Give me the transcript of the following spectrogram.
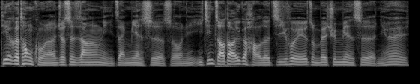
第二个痛苦呢，就是当你在面试的时候，你已经找到一个好的机会，也准备去面试了，你会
